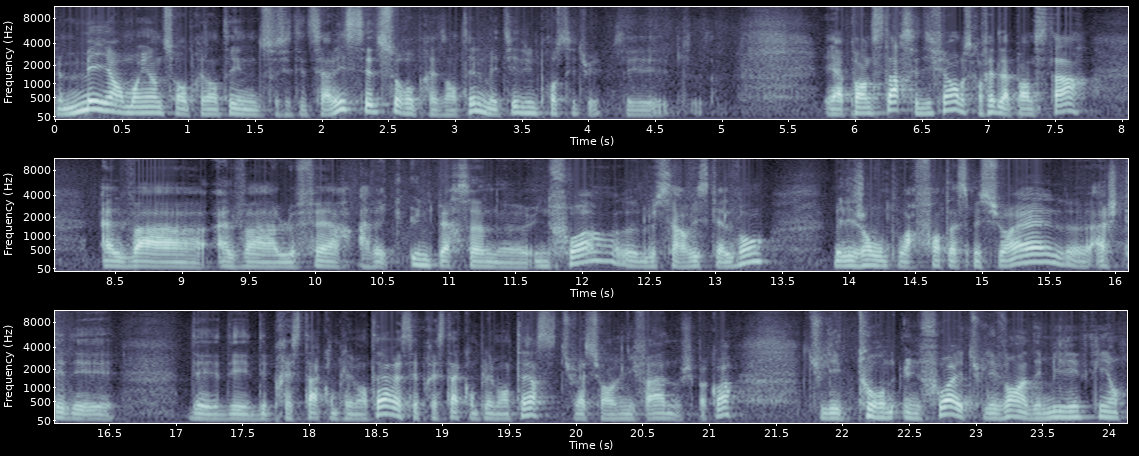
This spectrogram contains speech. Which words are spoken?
le meilleur moyen de se représenter une société de service, c'est de se représenter le métier d'une prostituée. C'est- Et à Pornstar, c'est différent parce qu'en fait, la Pornstar, elle va, elle va le faire avec une personne euh, une fois, euh, le service qu'elle vend, mais les gens vont pouvoir fantasmer sur elle, euh, acheter des, des, des, des prestats complémentaires, et ces prestats complémentaires, si tu vas sur OnlyFans ou je sais pas quoi, tu les tournes une fois et tu les vends à des milliers de clients.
